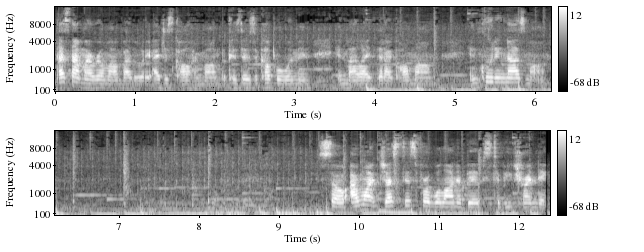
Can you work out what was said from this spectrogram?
That's not my real mom, by the way. I just call her mom because there's a couple women in my life that I call mom, including Nas mom. So I want justice for Wilanna Bibbs to be trending.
